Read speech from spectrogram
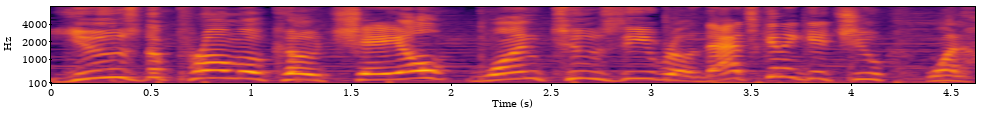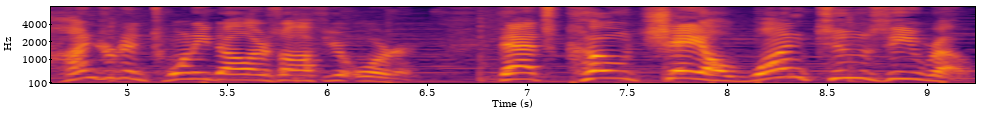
Use the promo code CHAEL120. That's going to get you $120 off your order. That's code CHAEL120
